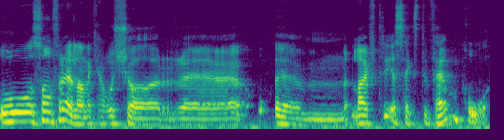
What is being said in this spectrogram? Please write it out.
Och som föräldrarna kanske kör eh, eh, Life 365 på.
